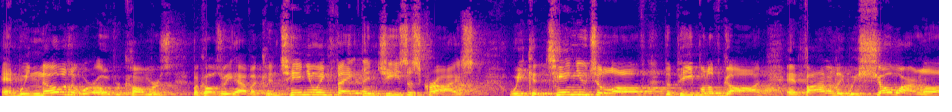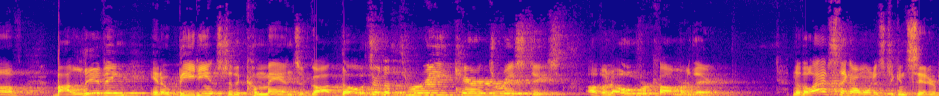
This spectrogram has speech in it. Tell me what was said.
And we know that we're overcomers because we have a continuing faith in Jesus Christ. We continue to love the people of God. And finally, we show our love by living in obedience to the commands of God. Those are the three characteristics of an overcomer there. Now, the last thing I want us to consider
